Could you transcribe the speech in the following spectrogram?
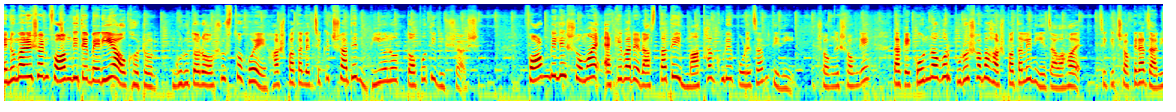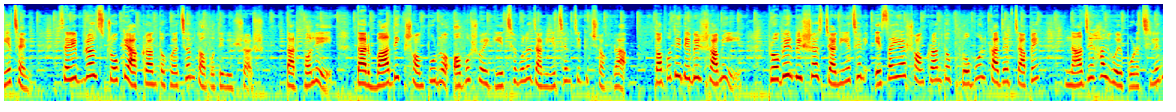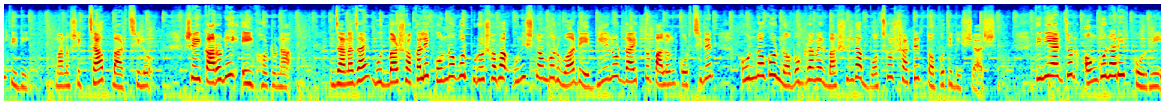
Enumeration form দিতে বেরিয়ে অঘটন। গুরুতর অসুস্থ হয়ে হাসপাতালে চিকিৎসাধীন বিএলও তপতি বিশ্বাস। ফর্ম বিলির সময় একেবারে রাস্তাতেই মাথা ঘুরে পড়ে যান তিনি। সঙ্গে সঙ্গে তাকে কোন্নগর পুরসভা হাসপাতালে নিয়ে যাওয়া হয়। চিকিৎসকেরা জানিয়েছেন, সেরিব্রাল স্ট্রোকে আক্রান্ত হয়েছেন তপতি বিশ্বাস। তার ফলে তার বাদিক সম্পূর্ণ অবশ হয়ে গিয়েছে বলে জানিয়েছেন চিকিৎসকরা। তপতি দেবীর স্বামী প্রবীর বিশ্বাস জানিয়েছেন, এসআইআর সংক্রান্ত প্রবল কাজের চাপে নাজেহাল হয়ে পড়েছিলেন তিনি। মানসিক চাপ বাড়ছিল। সেই কারণেই এই ঘটনা। জানা যায়, বুধবার সকালে কোন্নগর পুরসভা উনিশ নম্বর ওয়ার্ডে বিএলওর দায়িত্ব পালন করছিলেন কোন্নগর নবগ্রামের বাসিন্দা বছর ষাটের তপতি বিশ্বাস। তিনি একজন অঙ্গনারীর কর্মী।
